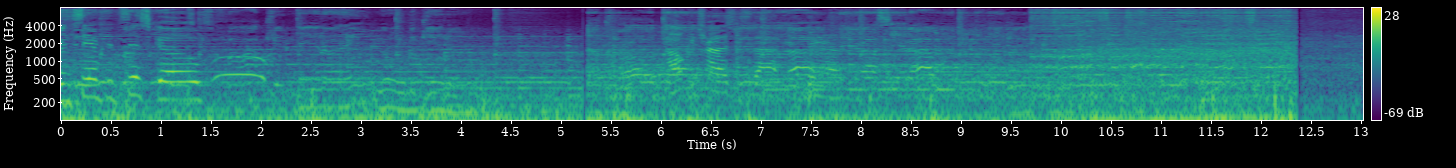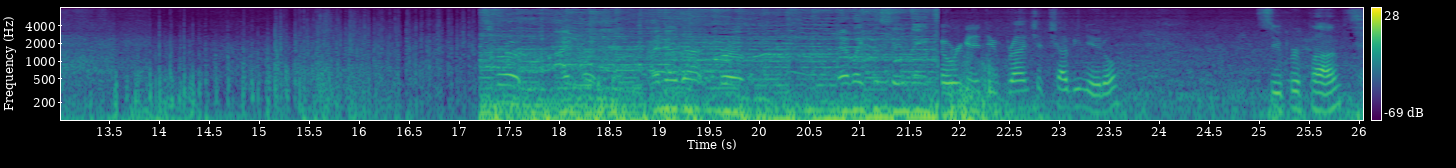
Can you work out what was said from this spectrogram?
in San Francisco. Alcatraz is that bad. I know that from. They have like the same name. So we're gonna do brunch at Chubby Noodle. Super pumped.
